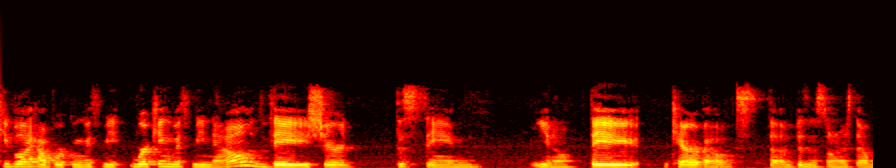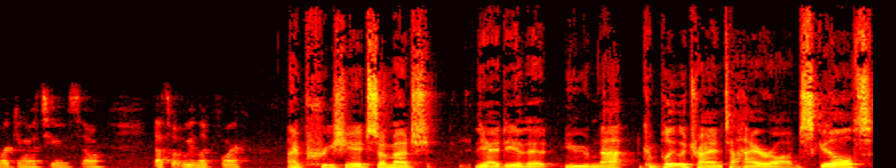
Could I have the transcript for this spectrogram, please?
people I have working with me working with me now they share the same you know they care about the business owners they're working with too. So that's what we look for. I appreciate so much the idea that you're not completely trying to hire on skills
